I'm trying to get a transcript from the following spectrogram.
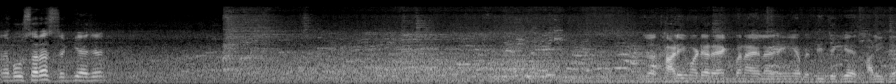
અને બહુ સરસ જગ્યા છે. થાળી માટે રેક બનાવેલા છે, અહીંયા બધી જગ્યાએ થાળી છે.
